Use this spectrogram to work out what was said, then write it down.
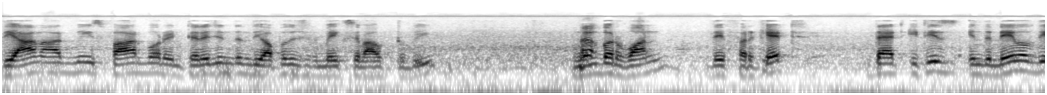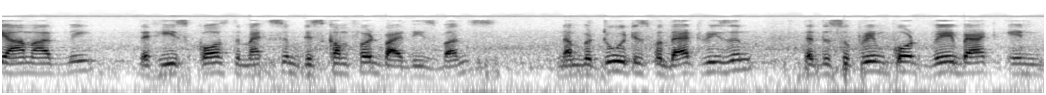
the Aam Aadmi is far more intelligent than the opposition makes him out to be. Number one, they forget that it is in the name of the Aam Aadmi that he has caused the maximum discomfort by these bandhs. Number two, it is for that reason that the Supreme Court way back in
